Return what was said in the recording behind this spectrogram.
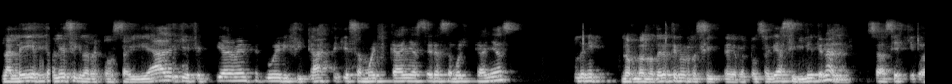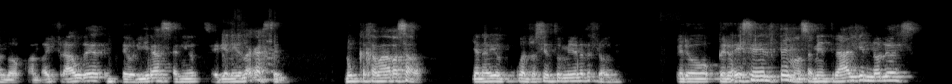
la ley establece que la responsabilidad de que efectivamente tú verificaste que Samuel Cañas era Samuel Cañas, tú tenés- los, los notarios tienen eh, responsabilidad civil y penal. O sea, si es que cuando, cuando hay fraude, en teoría se, han ido- se ir a la cárcel. Nunca jamás ha pasado. Ya han habido 400 millones de fraude. Pero, pero ese es el tema. O sea, mientras alguien no los,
